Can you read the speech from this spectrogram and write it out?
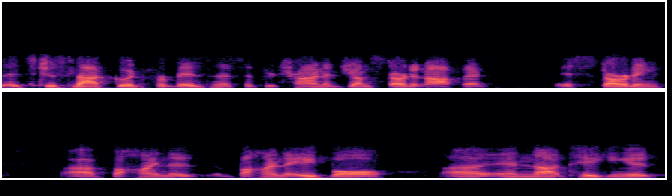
it's just not good for business if you're trying to jumpstart an offense. Is starting uh, behind the behind the eight ball uh, and not taking it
